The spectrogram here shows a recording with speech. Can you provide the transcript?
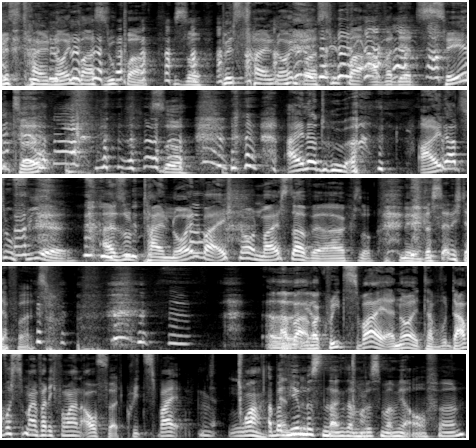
bis Teil 9 war es super. So, bis Teil 9 war es super, aber der zehnte, so, Einer drüber. einer zu viel. Also, Teil 9 war echt noch ein Meisterwerk. So, nee, das ist ja nicht der Fall. So. Aber, ja. aber Creed 2 erneut, da, da wusste man einfach nicht, wo man aufhört. Creed 2, muah, Aber Ende. wir müssen langsam wann wir aufhören.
